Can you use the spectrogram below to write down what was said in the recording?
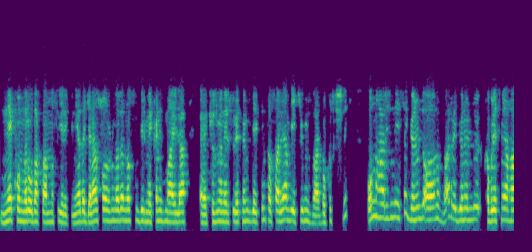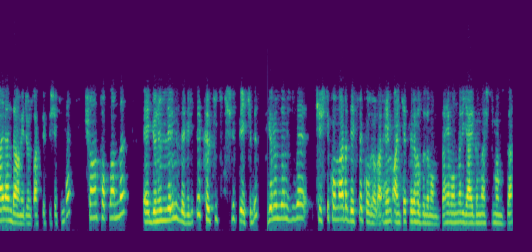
ne konulara odaklanması gerektiğini ya da gelen sorunlara nasıl bir mekanizmayla e, çözüm önerisi üretmemiz gerektiğini tasarlayan bir ekibimiz var. 9 kişilik. Onun haricinde ise gönüllü ağımız var ve gönüllü kabul etmeye halen devam ediyoruz aktif bir şekilde. Şu an toplamda e, gönüllülerimizle birlikte 42 kişilik bir ekibiz. Gönüllülerimiz bize çeşitli konularda destek oluyorlar. Hem anketleri hazırlamamızda, hem onları yaygınlaştırmamızda,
